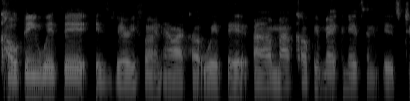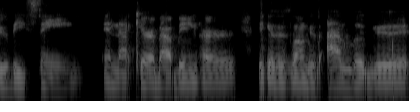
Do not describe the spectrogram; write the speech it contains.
coping with it is very fun how I cope with it. Um, my coping mechanism is to be seen and not care about being heard because as long as I look good,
